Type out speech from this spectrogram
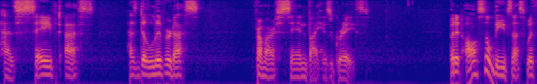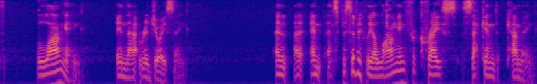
has saved us, has delivered us from our sin by his grace. But it also leaves us with longing in that rejoicing. And, uh, and, and specifically a longing for Christ's second coming.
